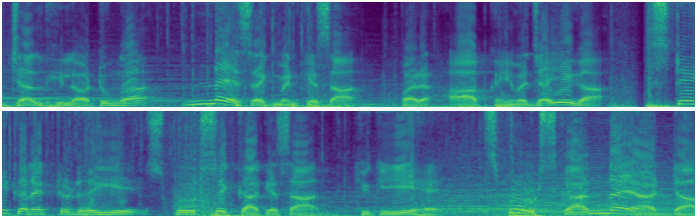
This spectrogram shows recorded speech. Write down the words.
जल्द ही लौटूँगा नए सेगमेंट के साथ। पर आप कहीं मत जाइएगा। स्टे कनेक्टेड रहिए स्पोर्ट्स सिक्का के साथ, क्योंकि ये है स्पोर्ट्स का नया अड्डा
